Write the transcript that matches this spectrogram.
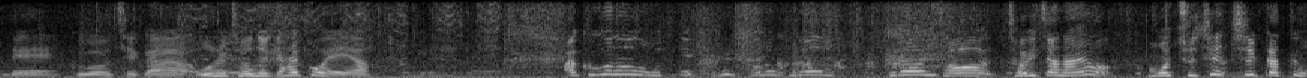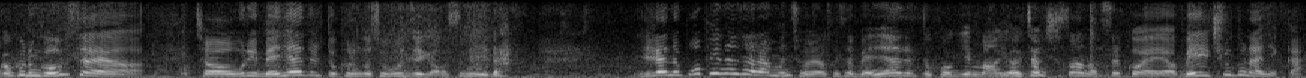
네, 그거 제가 오늘 저녁에 할 거예요. 아, 그거는 어떻게, 그- 저는 그런, 그런 저, 저 있잖아요. 뭐 주최 측 같은 거 그런 거 없어요. 저, 우리 매니아들도 그런 거 줘본 적이 없습니다. 일단은 뽑히는 사람은 줘요. 그래서 매니아들도 거기에 막 열장씩 써놨을 거예요. 매일 출근하니까.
